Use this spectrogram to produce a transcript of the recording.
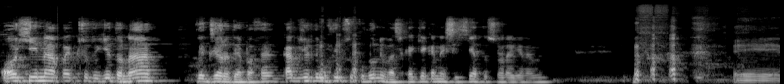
Όχι, είναι απ' έξω του γείτονα. Δεν ξέρω τι έπαθε. Κάποιος ήρθε μου χτύπησε το κουδούνι βασικά και έκανε ησυχία τόση ώρα για να μην. Ε,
